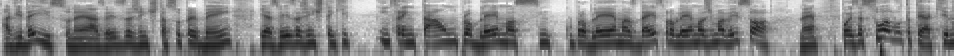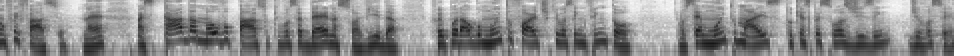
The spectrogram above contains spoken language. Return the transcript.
a vida é isso, né? Às vezes a gente tá super bem e às vezes a gente tem que enfrentar um problema, cinco problemas, dez problemas de uma vez só, né? Pois a sua luta até aqui não foi fácil, né? Mas cada novo passo que você der na sua vida foi por algo muito forte que você enfrentou. Você é muito mais do que as pessoas dizem de você.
